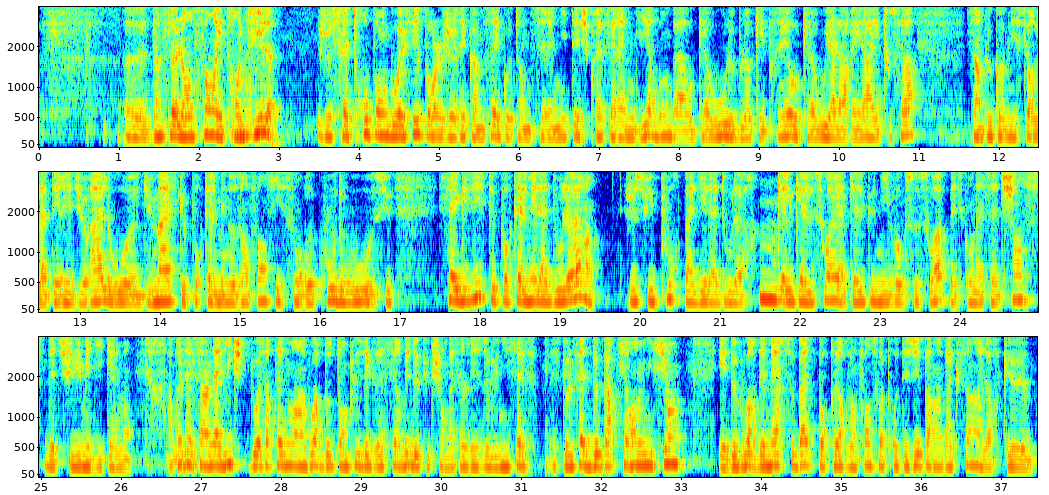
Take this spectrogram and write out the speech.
euh, d'un seul enfant et tranquille je serais trop angoissée pour le gérer comme ça avec autant de sérénité. Je préférais me dire, bon, bah, au cas où le bloc est prêt, au cas où il y a la réa et tout ça. C'est un peu comme l'histoire de la péridurale ou euh, du masque pour calmer nos enfants s'ils se font recoudre ou su- Ça existe pour calmer la douleur. Je suis pour pallier la douleur, quelle qu'elle soit et à quelque niveau que ce soit, parce qu'on a cette chance d'être suivi médicalement. Après, ça, c'est un avis que je dois certainement avoir d'autant plus exacerbé depuis que je suis ambassadrice de l'UNICEF. Parce que le fait de partir en mission et de voir des mères se battre pour que leurs enfants soient protégés par un vaccin, alors que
